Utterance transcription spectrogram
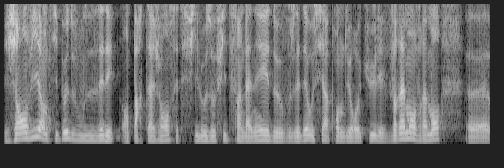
J'ai envie un petit peu de vous aider en partageant cette philosophie de fin d'année, de vous aider aussi à prendre du recul et vraiment, vraiment, euh,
